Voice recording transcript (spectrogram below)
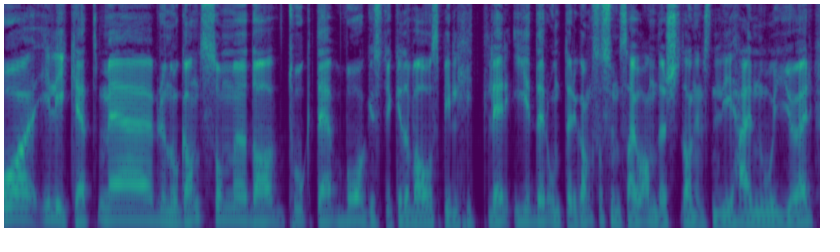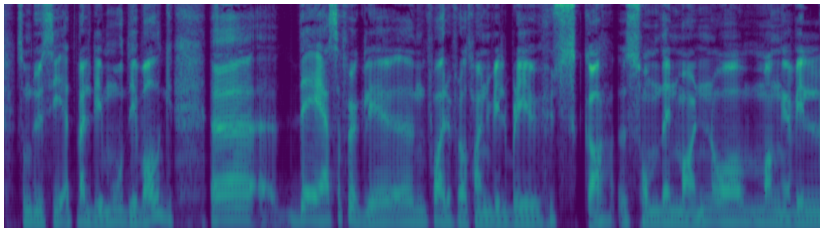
Og i likhet med Bruno Gantz, som uh, da tok det vågestykket det var å spille Hitler i Der Untergang, så syns jeg jo Anders Danielsen Lie her nå gjør, som du sier, et veldig modig valg. Uh, det er selvfølgelig en fare for at han vil bli huska som den mannen, og mange vil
